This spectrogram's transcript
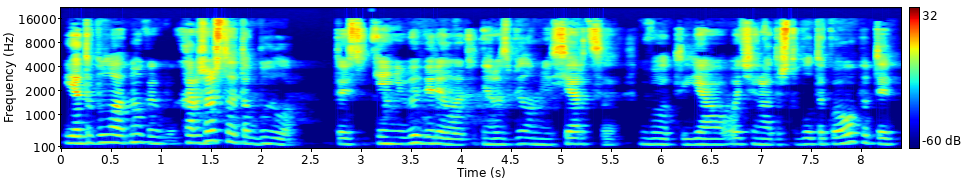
И это было, ну, как бы, хорошо, что это было. То есть я не выгорела, это не разбило мне сердце. Вот, и я очень рада, что был такой опыт, и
